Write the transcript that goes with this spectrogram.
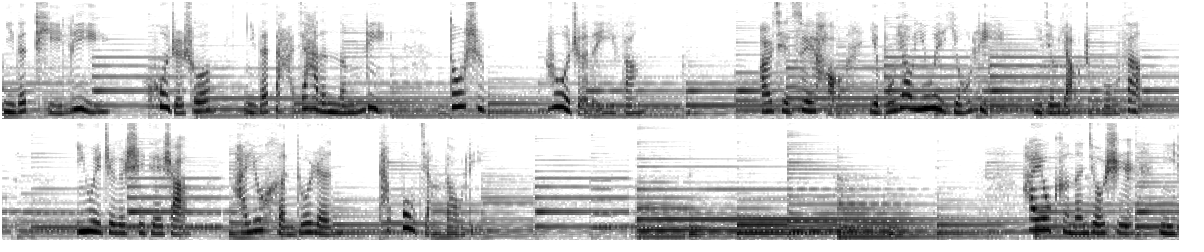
你的体力，或者说你的打架的能力。都是弱者的一方，而且最好也不要因为有理你就咬着不放，因为这个世界上还有很多人他不讲道理。还有可能就是你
